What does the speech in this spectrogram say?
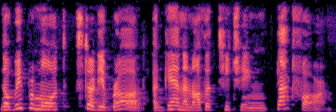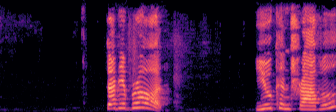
Now we promote study abroad, again, another teaching platform. Study abroad. You can travel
